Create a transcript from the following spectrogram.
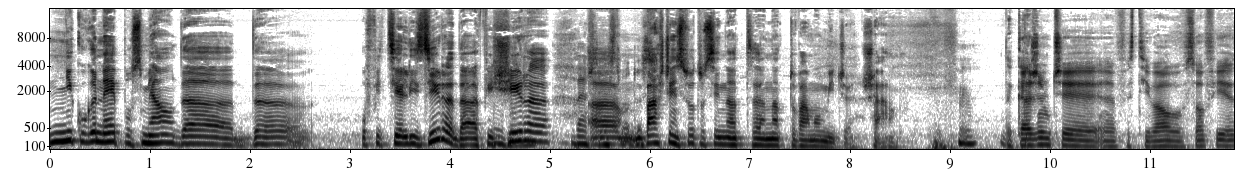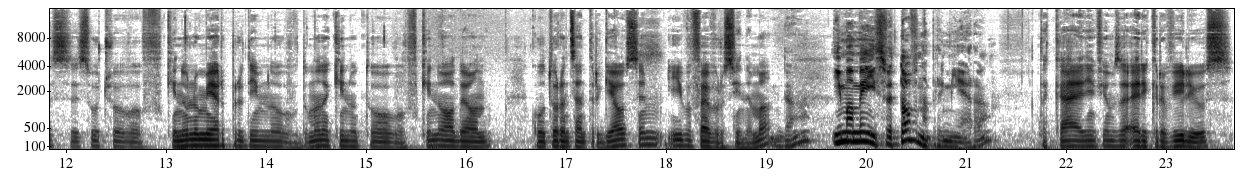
никога не е посмял да, да официализира, да афишира Бащинството а, си. бащинството си над, над това момиче, Шарл. Да кажем, че фестивал в София се случва в Кино Люмиер предимно, в Дома на киното, в Кино Одеон, Културен център Г8 и в Евросинема. Да. Имаме и световна премиера, Така е един филм за Ерик Равилиус.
